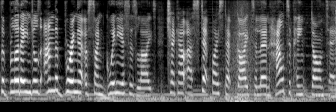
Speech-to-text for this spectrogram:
the Blood Angels and the bringer of Sanguinius's light, check out our step by step guide to learn how to paint Dante.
